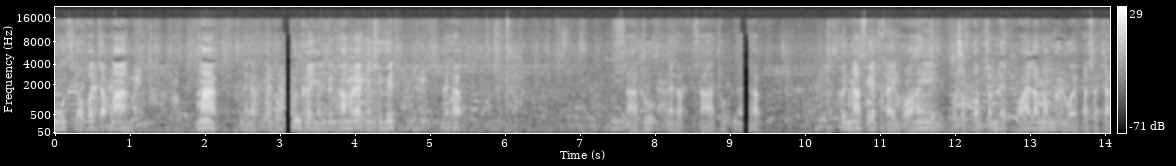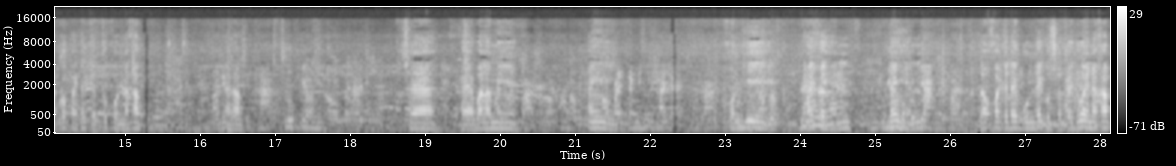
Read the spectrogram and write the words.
งูเขียวก็จับมามากนะครับแต่ก็เพิ่งเคยเห็นเป็นครั้งแรกในชีวิตนะครับ สาธุนะครับ สาธุนะครับ ขึ้นหน้าเฟซใครขอให้ประสบความสำเร็จขอให้ร่ำร่ำรวยๆปราศจากโรคภัยไข้เจ็บทุกคนนะครับ นะครับสิบห้าลูกเดียวนี่เราไปไว้ที่แชร์แผ่บารมีบ้านของเราถ้าเราให้ต่อไปจะมีหิ้งพระใหญ่ที่บ้านคนที่ไม่เคยเห็นได้เห็น ทุกอย่างเลยครับ เราก็จะได้บุญได้กุศลไปด้วยนะครับ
